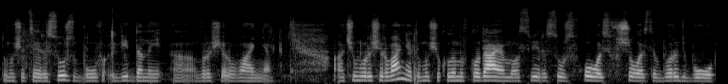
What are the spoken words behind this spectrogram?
тому що цей ресурс був відданий е, в розчарування. Чому розчарування? Тому що коли ми вкладаємо свій ресурс в когось, в щось, в боротьбу,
